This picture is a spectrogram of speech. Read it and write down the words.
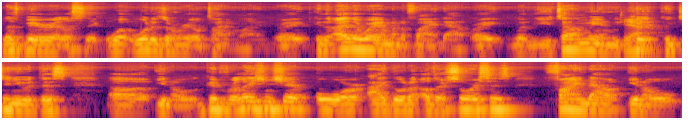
let's be realistic. What, what is a real timeline, right? Because either way, I'm going to find out, right? Whether you tell me and we yeah. continue with this, uh, you know, good relationship, or I go to other sources, find out, you know,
